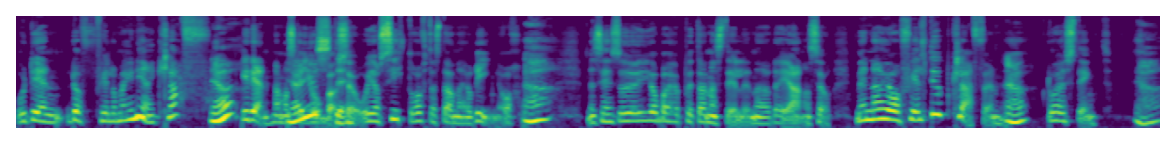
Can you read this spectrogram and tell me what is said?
Och den, då fäller man ju ner en klaff Ja, i den när man ska jobba det. så. Och jag sitter oftast där när jag ringer. Men sen så jobbar jag på ett annat ställe när det är annars så. Men när jag har fällt upp klaffen, då har jag stängt. ja.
